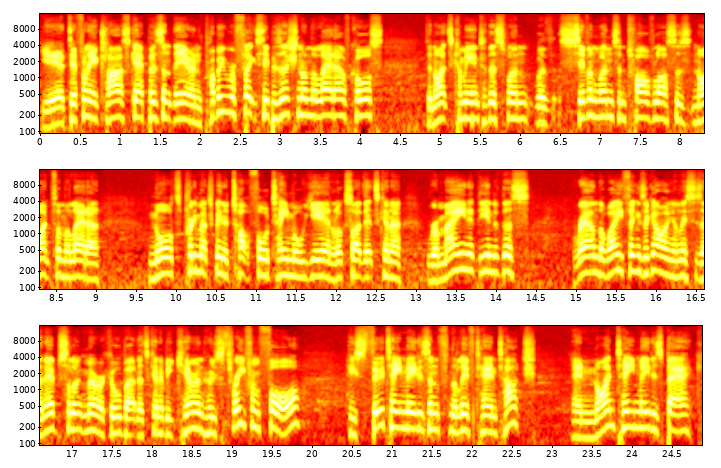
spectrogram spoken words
Yeah, definitely a class gap isn't there, and probably reflects their position on the ladder, of course. The Knights coming into this one with seven wins and 12 losses, ninth on the ladder. North's pretty much been a top four team all year, and it looks like that's going to remain at the end of this round the way things are going, unless there's an absolute miracle. But it's going to be Keighran, who's three from four. He's 13 metres in from the left hand touch and 19 metres back,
